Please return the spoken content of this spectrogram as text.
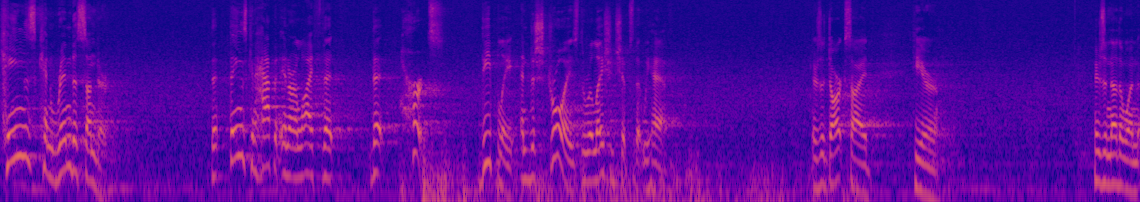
kings can rend asunder, that things can happen in our life that, that hurts deeply and destroys the relationships that we have. There's a dark side here. Here's another one.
